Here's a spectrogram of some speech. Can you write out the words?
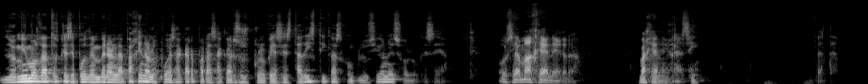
los mismos datos que se pueden ver en la página los puede sacar para sacar sus propias estadísticas, conclusiones o lo que sea. O sea, magia negra. Magia negra, sí. Ya está.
